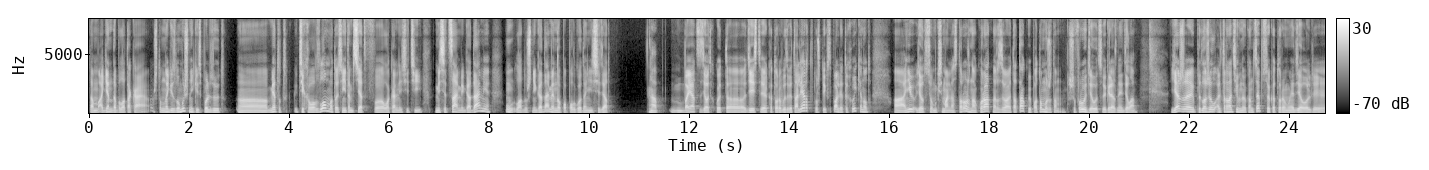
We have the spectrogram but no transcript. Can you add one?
Там агенда была такая, что многие злоумышленники используют э, метод тихого взлома, то есть они там сидят в э, локальной сети месяцами, годами, ну, ладно уж не годами, но по полгода они сидят, а, боятся сделать какое-то действие, которое вызовет алерт, потому что их спалят, их выкинут. А, Они делают все максимально осторожно, аккуратно, развивают атаку и потом уже там шифруют, делают свои грязные дела. Я же предложил альтернативную концепцию, которую мы делали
